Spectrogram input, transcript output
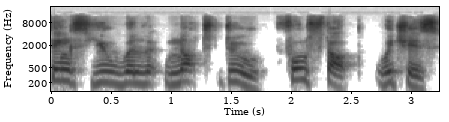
things you will not do, full stop, which is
